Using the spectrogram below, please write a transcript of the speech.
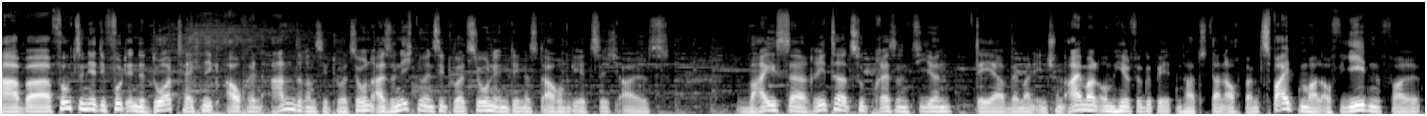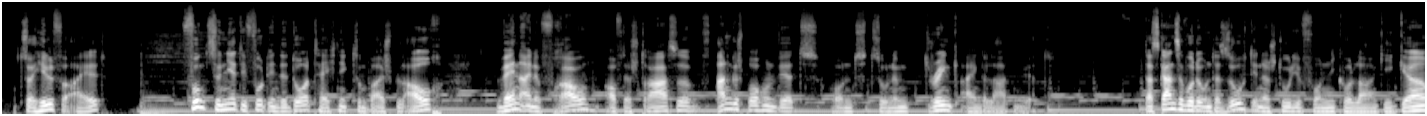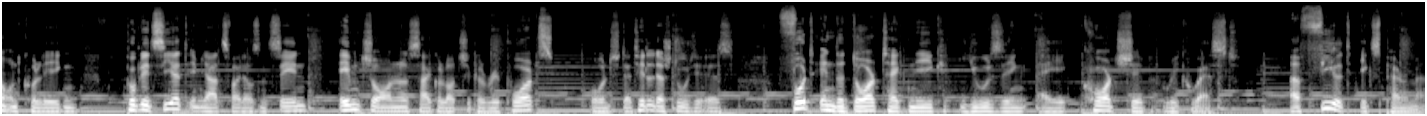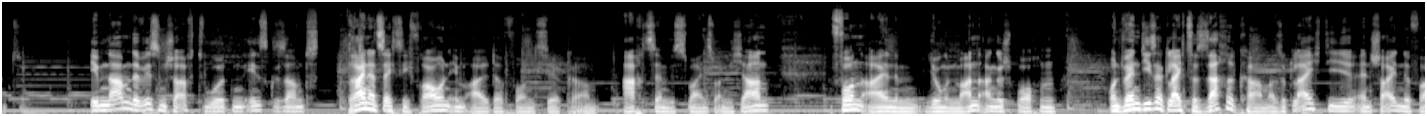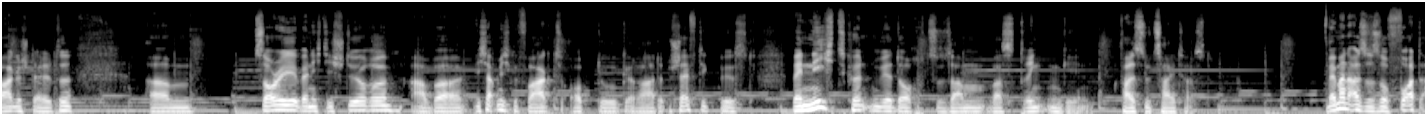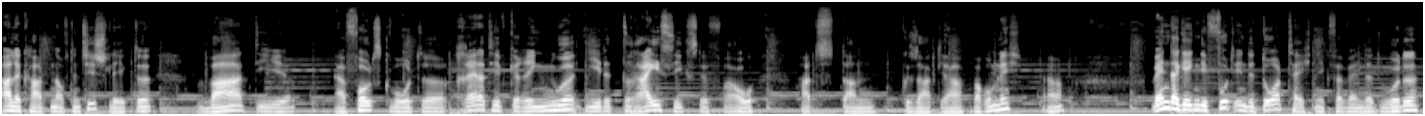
Aber funktioniert die Foot in the Door Technik auch in anderen Situationen? Also nicht nur in Situationen, in denen es darum geht, sich als weißer Ritter zu präsentieren, der, wenn man ihn schon einmal um Hilfe gebeten hat, dann auch beim zweiten Mal auf jeden Fall zur Hilfe eilt. Funktioniert die Foot in the Door Technik zum Beispiel auch, wenn eine Frau auf der Straße angesprochen wird und zu einem Drink eingeladen wird. Das Ganze wurde untersucht in der Studie von Nicolas Guiguin und Kollegen, publiziert im Jahr 2010 im Journal Psychological Reports und der Titel der Studie ist Foot in the Door Technique Using a Courtship Request, a Field Experiment. Im Namen der Wissenschaft wurden insgesamt 360 Frauen im Alter von ca. 18 bis 22 Jahren von einem jungen Mann angesprochen. Und wenn dieser gleich zur Sache kam, also gleich die entscheidende Frage stellte, ähm, sorry, wenn ich dich störe, aber ich habe mich gefragt, ob du gerade beschäftigt bist. Wenn nicht, könnten wir doch zusammen was trinken gehen, falls du Zeit hast. Wenn man also sofort alle Karten auf den Tisch legte, war die Erfolgsquote relativ gering. Nur jede 30. Frau hat dann gesagt, ja, warum nicht? Ja. Wenn dagegen die Foot in the Door Technik verwendet wurde,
